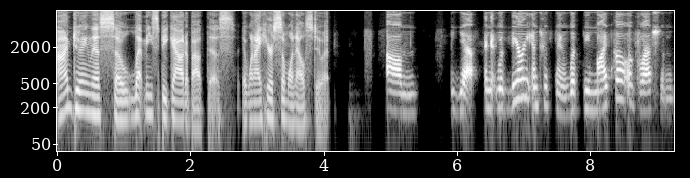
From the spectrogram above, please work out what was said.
I'm doing this, so let me speak out about this when I hear someone else do it. Um, yes, and it was very interesting with the microaggressions.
